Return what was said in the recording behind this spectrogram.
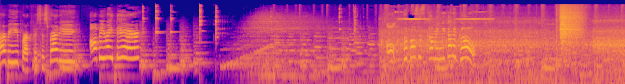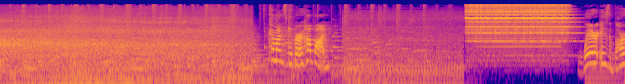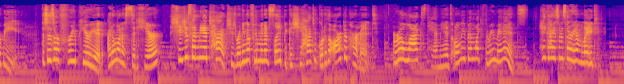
Barbie, breakfast is ready. I'll be right there. Oh, the bus is coming. We gotta go. Come on, Skipper, hop on. Where is Barbie? This is our free period. I don't want to sit here. She just sent me a text. She's running a few minutes late because she had to go to the art department. Relax, Tammy. It's only been like three minutes. Hey guys, I'm sorry I'm late.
